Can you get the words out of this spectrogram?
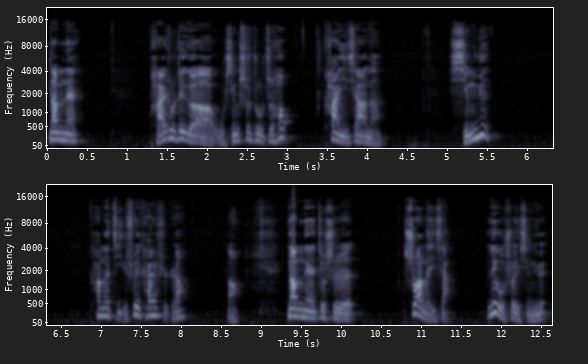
那么呢，排除这个五行四柱之后，看一下呢，行运，看看几岁开始啊？啊，那么呢，就是算了一下，六岁行运。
